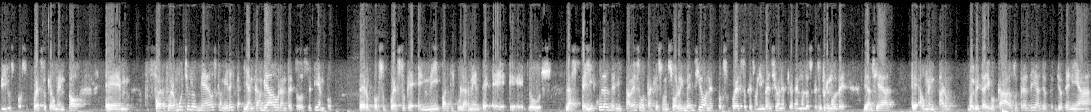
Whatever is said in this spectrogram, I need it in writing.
virus, por supuesto que aumentó. Eh, fue- fueron muchos los miedos, Camila, y, y han cambiado durante todo este tiempo, pero por supuesto que en mí particularmente, eh, eh, los, las películas de mi cabezota, que son solo invenciones, por supuesto, que son invenciones que hacemos los que sufrimos de, de ansiedad, eh, aumentaron. Vuelvo y te digo, cada dos o tres días yo, yo tenía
